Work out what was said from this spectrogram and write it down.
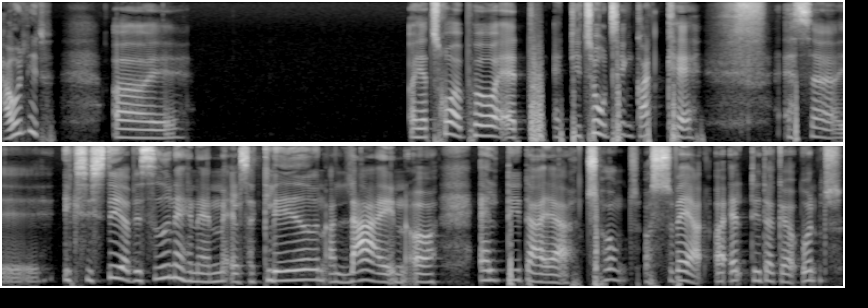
dagligt. Og, og jeg tror på, at, at de to ting godt kan altså, øh, eksisterer ved siden af hinanden. Altså glæden og lejen og alt det, der er tungt og svært og alt det, der gør ondt.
